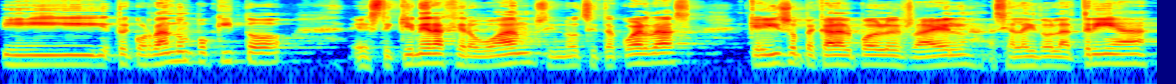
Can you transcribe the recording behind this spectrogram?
Y recordando un poquito este, quién era Jeroboam, si, no, si te acuerdas, que hizo pecar al pueblo de Israel hacia la idolatría,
